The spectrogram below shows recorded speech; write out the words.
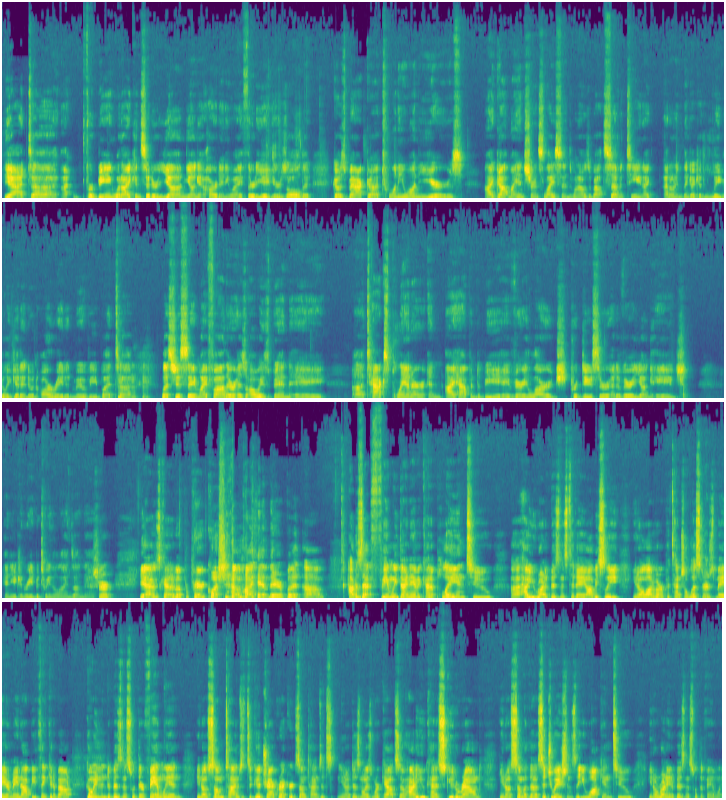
Yeah, it, uh, I, for being what I consider young, young at heart anyway, 38 years old, it goes back uh, 21 years. I got my insurance license when I was about 17. I I don't even think I could legally get into an R-rated movie, but uh, let's just say my father has always been a uh, tax planner, and I happen to be a very large producer at a very young age. And you can read between the lines on that. Sure. Yeah, it was kind of a prepared question on my end there, but um, how does that family dynamic kind of play into uh, how you run a business today. Obviously, you know, a lot of our potential listeners may or may not be thinking about going into business with their family. And, you know, sometimes it's a good track record, sometimes it's, you know, it doesn't always work out. So, how do you kind of scoot around, you know, some of the situations that you walk into, you know, running a business with the family?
